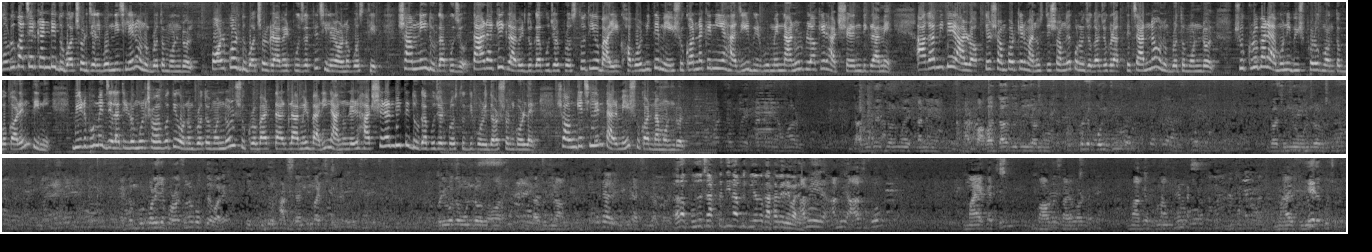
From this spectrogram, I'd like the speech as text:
গরু পাচার কাণ্ডে দুবছর জেলবন্দি ছিলেন অনুব্রত মণ্ডল। পরপর দুবছর গ্রামের পুজোতে ছিলেন অনুপস্থিত। সামনেই দুর্গাপুজো। তার আগে গ্রামের দুর্গাপুজোর প্রস্তুতি ও বাড়ির খবর নিতে মেয়ে সুকন্যাকে নিয়ে হাজির বীরভূমের নানুর ব্লকের হাটসেরেন্দি গ্রামে। আগামীতে আর রক্তের সম্পর্কের মানুষদের সঙ্গে কোনো যোগাযোগ রাখতে চান না অনুব্রত মণ্ডল। শুক্রবার এমনই বিস্ফোরক মন্তব্য করেন তিনি। বীরভূমের জেলা তৃণমূল সভাপতি অনুব্রত মণ্ডল শুক্রবার তার গ্রামের বাড়ি নানুনের হাটসেরান্দিতে দুর্গাপুজোর প্রস্তুতি পরিদর্শন করলেন। সঙ্গে ছিলেন তার মেয়ে সুকন্যা মণ্ডল। আমার জন্ম এখানে আমার দাদুদের জন্ম এখানে আর বাবার দাদুদের জন্ম। তাহলে পঁয়ত্রিশ সিন্ধু মন্ডল একদমপুর কলেজে পড়াশোনা করতে পারে কিন্তু হাসকান্দি পাচ্ছি হরিপদ মন্ডল আমার দাদুর নাম। দাদা পুজো চারটে দিন আপনি কীভাবে কাটাবেন এবারে? আমি আমি আসব মায়ের কাছে বারোটা সাড়ে বারোটা। মাকে প্রণাম করব। মায়ের পুজো চলে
